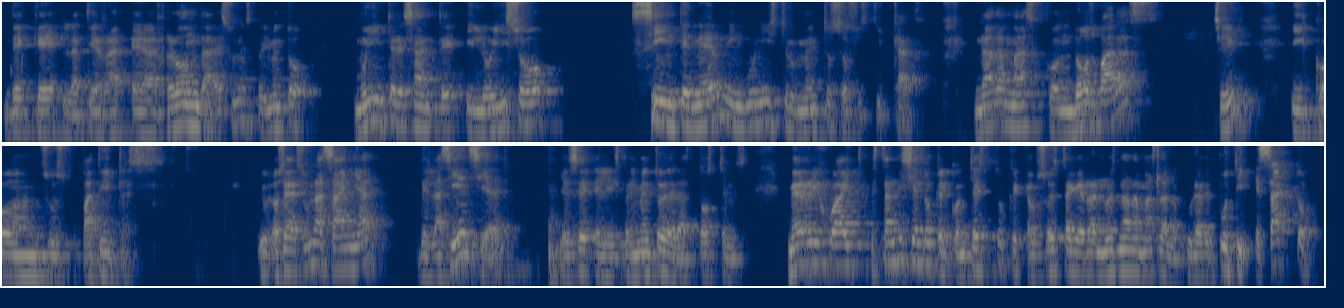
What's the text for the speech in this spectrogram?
de que la Tierra era redonda. Es un experimento muy interesante y lo hizo sin tener ningún instrumento sofisticado, nada más con dos varas, ¿sí? Y con sus patitas. O sea, es una hazaña de la ciencia, ¿eh? Y es el experimento de Eratóstenes. Mary White, están diciendo que el contexto que causó esta guerra no es nada más la locura de Putin. Exacto.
